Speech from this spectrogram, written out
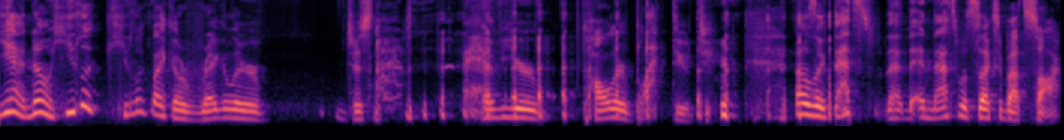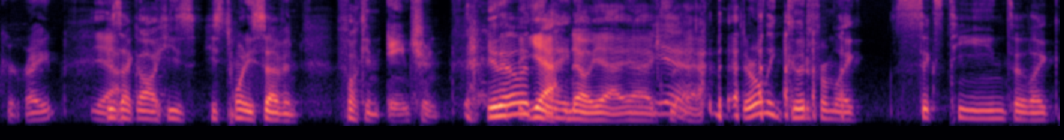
Yeah. No, he looked he looked like a regular, just heavier, taller black dude. dude. I was like, that's that, and that's what sucks about soccer, right? Yeah. He's like, oh, he's he's twenty seven, fucking ancient. You know? Yeah, like- no, yeah, yeah, ex- Yeah. They're only good from like sixteen to like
